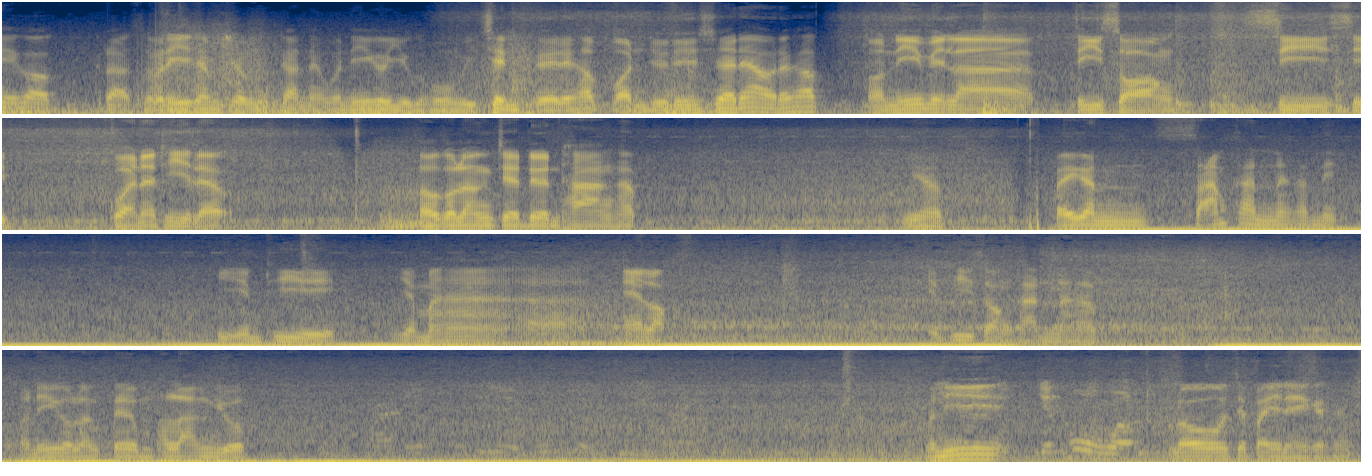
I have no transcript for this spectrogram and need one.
เคก็กราบสวัสดีท่านผู้ชมทุกท่านนะวันนี้ก็อยู่กับผมอีกเช่นเคยนะครับบอลอยูดีชแนลนะครับ ตอนนี้เวลาตีสองสี่สิบกว่านาทีแล้ว เรากำลังจะเดินทางครับนี่ครับไปกัน 3 คันนะครับนี่ EMT Yamaha อ่า Airlock MT สองคันนะครับ ตอนนี้กำลังเติมพลังอยู่ วันนี้เราจะไปไหนกันครับ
